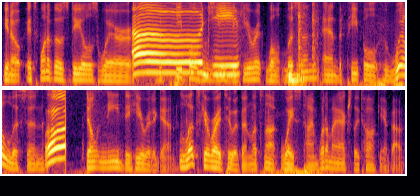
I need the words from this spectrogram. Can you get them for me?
You know, it's one of those deals where the Oh, people who need jeez. to hear it won't listen, and the people who will listen oh! Don't need to hear it again. Let's get right to it then. Let's not waste time. What am I actually talking about?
